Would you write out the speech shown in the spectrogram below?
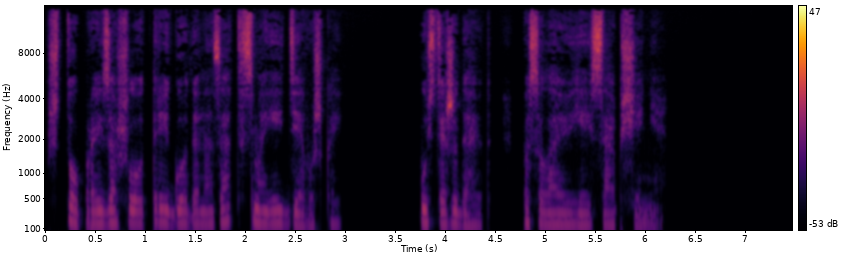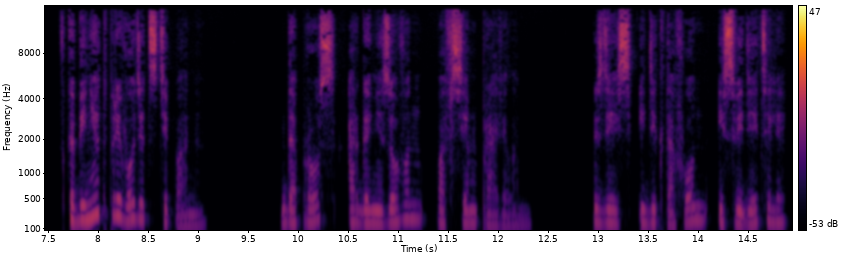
что произошло три года назад с моей девушкой. Пусть ожидают, посылаю ей сообщение. В кабинет приводят Степана. Допрос организован по всем правилам. Здесь и диктофон, и свидетели.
